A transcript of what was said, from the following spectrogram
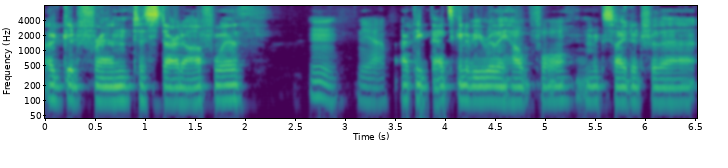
a good friend to start off with. Mm, yeah. I think that's going to be really helpful. I'm excited for that.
